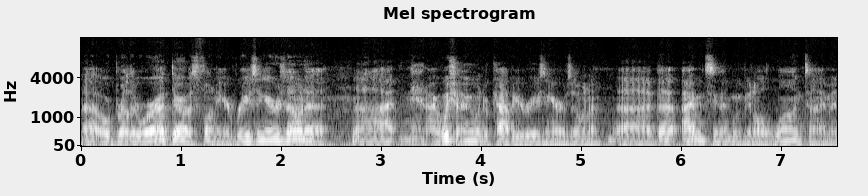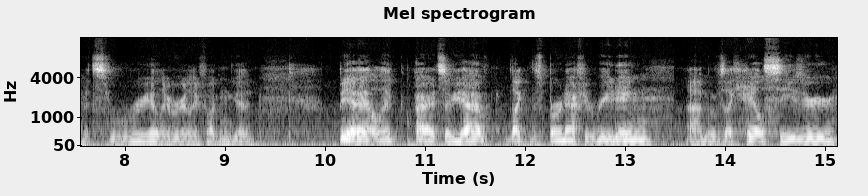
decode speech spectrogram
uh, oh brother, Where Art Thou. was funnier. Raising Arizona. Uh, man, I wish I owned a copy of Raising Arizona. Uh, that I haven't seen that movie in a long time, and it's really, really fucking good. But yeah, like all right, so you have like this burn after reading, uh, movies like Hail Caesar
